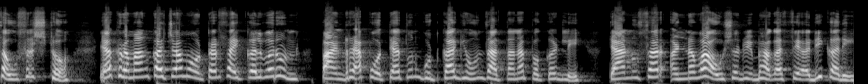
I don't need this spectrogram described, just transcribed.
चौसष्ट या क्रमांकाच्या मोटरसायकलवरून पांढऱ्या पोत्यातून गुटखा घेऊन जाताना पकडले. त्यानुसार अन्न व औषध विभागाचे अधिकारी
